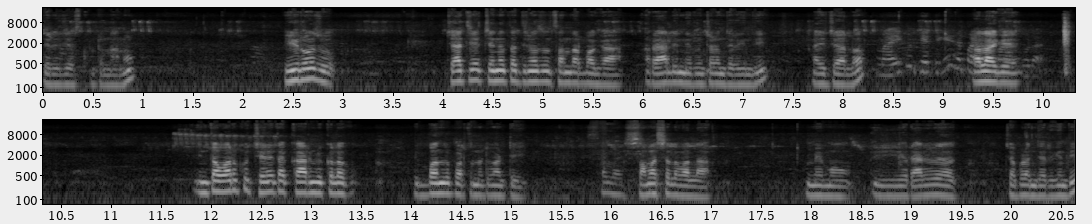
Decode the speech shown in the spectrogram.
తెలియజేసుకుంటున్నాను. ఈరోజు జాతీయ చేనేత దినోత్సవం సందర్భంగా ర్యాలీ నిర్మించడం జరిగింది ఐజాల్లో అలాగే ఇంతవరకు చేనేత కార్మికులకు ఇబ్బందులు పడుతున్నటువంటి సమస్యల వల్ల మేము ఈ ర్యాలీలో చెప్పడం జరిగింది.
